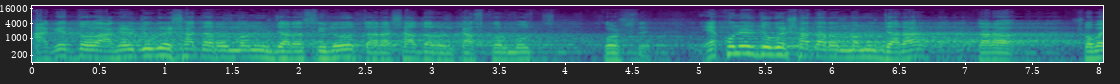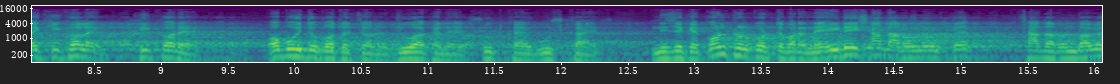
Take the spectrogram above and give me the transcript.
আগে তো আগের যুগের সাধারণ মানুষ যারা ছিল, তারা সাধারণ কাজকর্ম করছে। এখনের যুগের সাধারণ মানুষ যারা, তারা সবাই কি করে কি করে? অবৈধ পথে চলে, জুয়া খেলে, সুদ খায়, ঘুষ খায়, নিজেকে কন্ট্রোল করতে পারে না। এইটাই সাধারণ সাধারণভাবে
